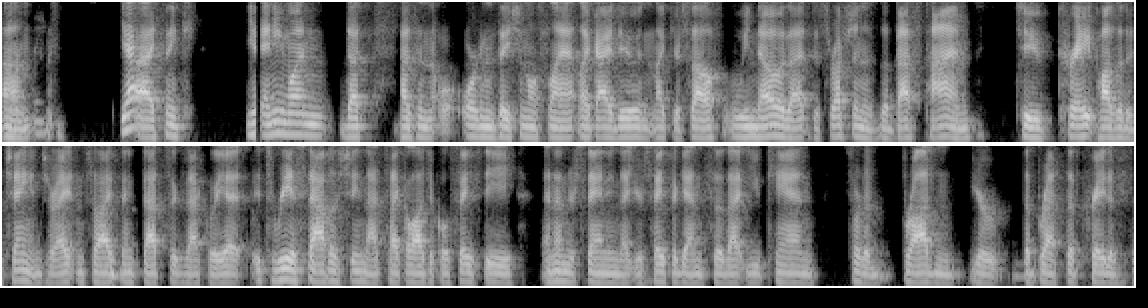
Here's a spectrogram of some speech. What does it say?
um, yeah, I think you know, anyone that has an organizational slant like I do and like yourself, we know that disruption is the best time to create positive change, right? And so I mm-hmm. think that's exactly it. It's reestablishing that psychological safety and understanding that you're safe again so that you can sort of broaden your the breadth of creative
